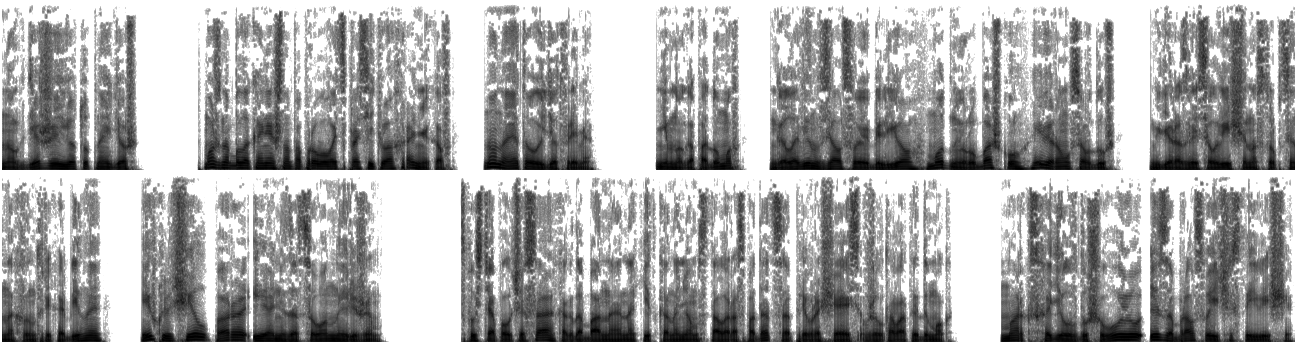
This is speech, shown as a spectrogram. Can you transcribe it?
но где же ее тут найдешь? Можно было, конечно, попробовать спросить у охранников, но на это уйдет время. Немного подумав, Головин взял свое белье, модную рубашку и вернулся в душ, где развесил вещи на струбцинах внутри кабины и включил параионизационный режим. Спустя полчаса, когда банная накидка на нем стала распадаться, превращаясь в желтоватый дымок, Марк сходил в душевую и забрал свои чистые вещи.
